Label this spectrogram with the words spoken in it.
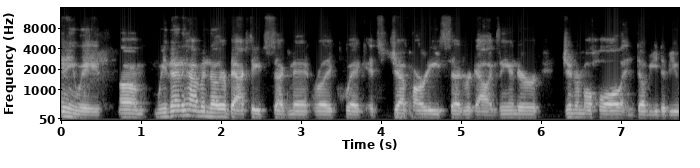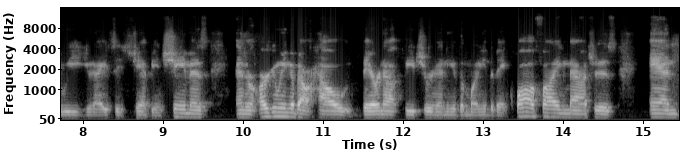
anyways, um, we then have another backstage segment really quick. It's Jeff Hardy, Cedric Alexander, Jinder Mahal, and WWE United States Champion Sheamus and they're arguing about how they're not featured in any of the Money in the Bank qualifying matches. And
